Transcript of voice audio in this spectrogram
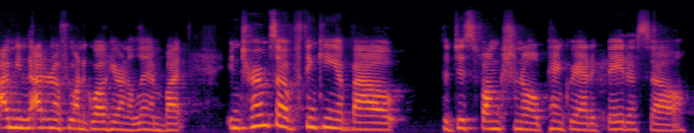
I mean, I don't know if you want to go out here on a limb, but in terms of thinking about the dysfunctional pancreatic beta cell,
